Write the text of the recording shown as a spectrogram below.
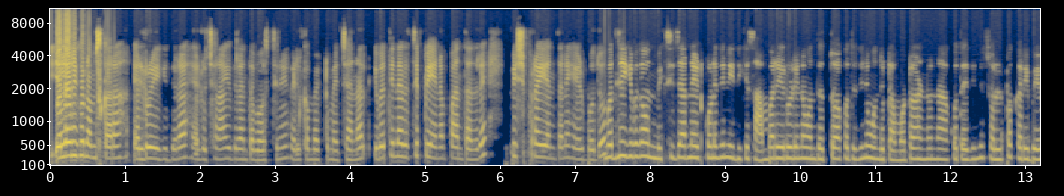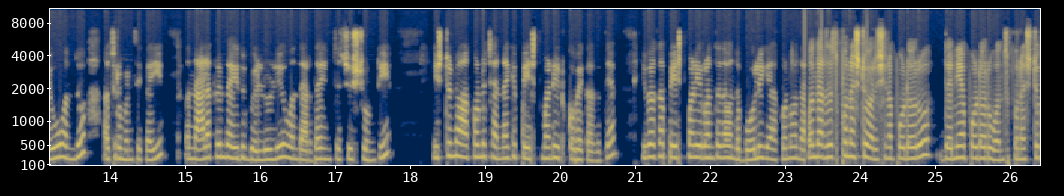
ಎಲ್ಲರಿಗೂ ನಮಸ್ಕಾರ. ಎಲ್ಲರೂ ಹೇಗಿದ್ದೀರಾ? ಎಲ್ಲರೂ ಚೆನ್ನಾಗಿದ್ದೀರಾ ಅಂತ ಭಾವಿಸ್ತೀನಿ. Welcome back to my channel ಇವತ್ತಿನ ರೆಸಿಪಿ ಏನಪ್ಪಾ ಅಂತಂದ್ರೆ ಫಿಶ್ ಫ್ರೈ ಅಂತಾನೆ ಹೇಳ್ಬೋದು. ಮೊದ್ಲಿಗೆ ಇವಾಗ ಒಂದು ಮಿಕ್ಸಿ ಜಾರ್ನ ಇಟ್ಕೊಂಡಿದ್ದೀನಿ. ಇದಕ್ಕೆ ಸಾಂಬಾರ್, ಈರುಳ್ಳಿನ ಒಂದು ಹತ್ತು ಹಾಕೋತಿದ್ದೀನಿ. ಒಂದು ಟೊಮೊಟೊ ಹಣ್ಣನ್ನ ಹಾಕೋತಾ ಇದ್ದೀನಿ ಸ್ವಲ್ಪ ಕರಿಬೇವು, ಒಂದು ಹಸಿರು ಮೆಣಸಿನಕಾಯಿ, ಒಂದು ನಾಲ್ಕರಿಂದ ಐದು ಬೆಳ್ಳುಳ್ಳಿ, ಒಂದು ಅರ್ಧ ಇಂಚಷ್ಟು ಶುಂಠಿ. ಇಷ್ಟನ್ನು ಹಾಕೊಂಡು ಚೆನ್ನಾಗಿ ಪೇಸ್ಟ್ ಮಾಡಿ ಇಟ್ಕೋಬೇಕಾಗುತ್ತೆ. ಇವಾಗ ಪೇಸ್ಟ್ ಮಾಡಿರುವಂತದ ಒಂದು ಬೌಲಿಗೆ ಹಾಕೊಂಡು ಒಂದು ಒಂದು ಅರ್ಧ ಸ್ಪೂನ್ ಅಷ್ಟು ಅರಿಶಿನ ಪೌಡರ್ ಧನಿಯಾ ಪೌಡರ್ ಒಂದ್ ಸ್ಪೂನ್ ಅಷ್ಟು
